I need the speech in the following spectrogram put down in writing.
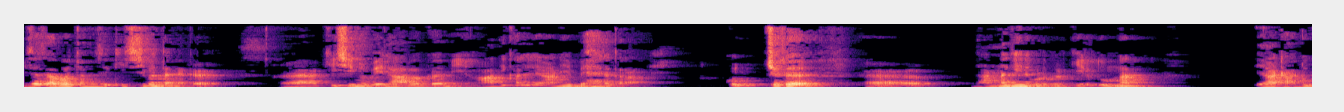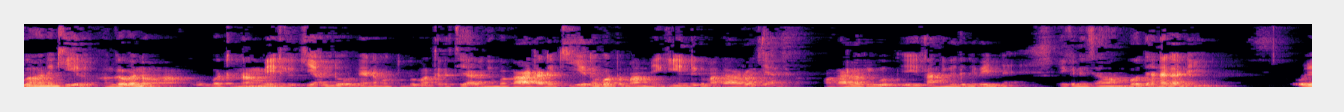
නිසා සර්වචන්සේ කිසිම තැනක කිසිම වෙලාවක මේ ආදි කල්යාණිය බැහැර කරන්නේ. කොච්චර දන්න කියනකොට කියලා දුන්නත් එයාට අඩු ගන්න කියන අඟවනවා ඔබට නම් මේ ටික කියන්න ඕනේ නමුත් ඔබ මතක තියාගන්න ඔබ කාට හරි කියනකොට මම මේ කියන ටික මට අරලා කියන්න. මම අරලා කිව්වොත් ඒ සංනිවේදනය වෙන්නේ නැහැ. ඒක නිසා ඔබ දැනගනින් ඔය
